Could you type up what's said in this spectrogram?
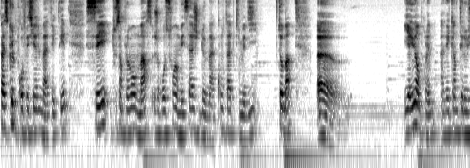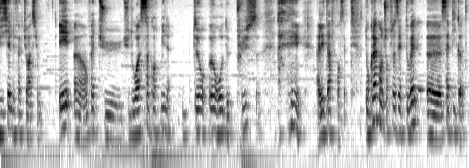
parce que le professionnel m'a affecté. C'est tout simplement Mars, je reçois un message de ma comptable qui me dit Thomas, euh, il y a eu un problème avec un de tes logiciels de facturation. Et euh, en fait, tu, dois 50 000 euros de plus à l'État français. Donc là, quand tu reçois cette nouvelle, ça picote.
